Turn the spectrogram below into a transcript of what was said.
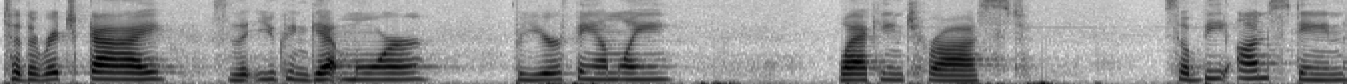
to the rich guy so that you can get more for your family, lacking trust. So be unstained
